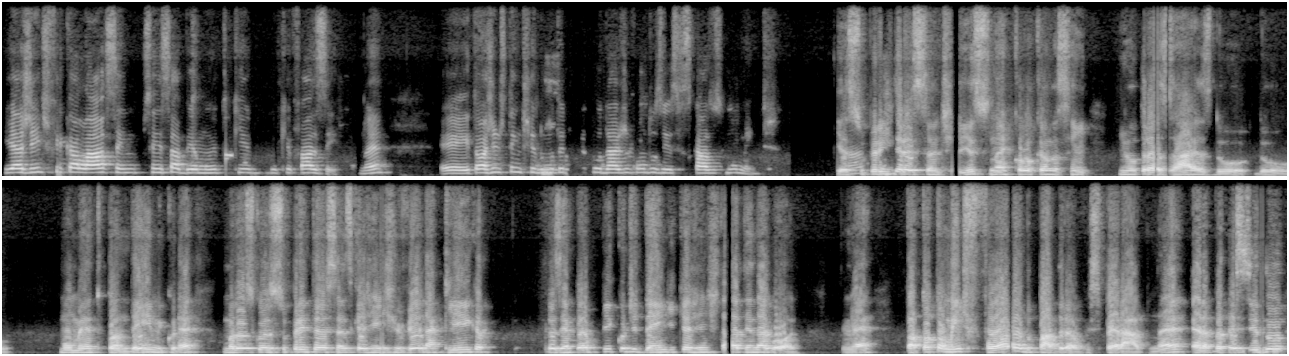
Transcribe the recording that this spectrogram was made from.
e a gente fica lá sem, sem saber muito que, o que fazer, né? É, então, a gente tem tido muita dificuldade em conduzir esses casos realmente. E é tá? super interessante isso, né? Colocando assim em outras áreas do, do momento pandêmico, né? Uma das coisas super interessantes que a gente vê na clínica, por exemplo, é o pico de dengue que a gente está tendo agora, né? Está totalmente fora do padrão esperado, né? Era para ter sido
